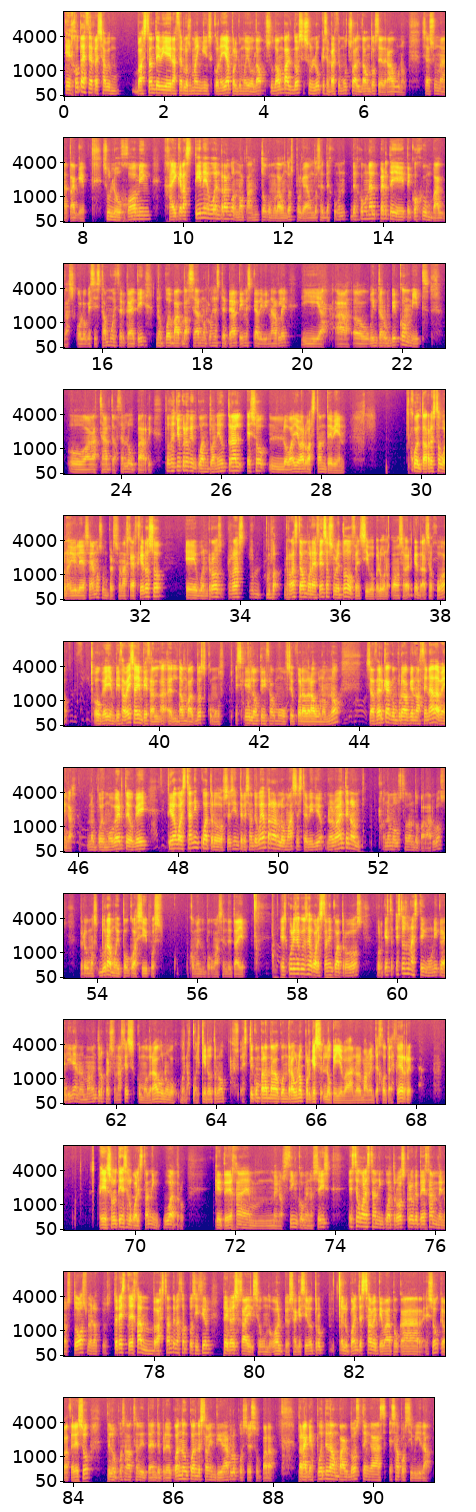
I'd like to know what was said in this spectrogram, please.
que JSR sabe un bastante bien hacer los mind games con ella, porque como digo, su down back 2 es un look que se parece mucho al down 2 de Dragon. O sea, es un ataque. Es un low homing. High crash tiene buen rango, no tanto como down 2, porque down 2 es descomunal, pero te, te, coge un backdash. Con lo que si está muy cerca de ti, no puedes backdashear, no puedes stepear, tienes que adivinarle y o interrumpir con mids o agacharte o hacer low parry. Entonces yo creo que en cuanto a neutral, eso lo va a llevar bastante bien. Cuanto al resto, bueno, Julia ya sabemos, un personaje asqueroso. Eh, buen Ras, da una buena defensa, sobre todo ofensivo. Pero bueno, vamos a ver qué tal se juega. Ok, empieza, ¿veis? Ahí empieza el, el downback 2. Como, es que lo utiliza como si fuera Dragunov, ¿no? Se acerca, comprueba que no hace nada. Venga, no puedes moverte, ok. Tira wall standing 4-2, es interesante. Voy a pararlo más este vídeo. Normalmente no, no me gusta tanto pararlos. Pero como dura muy poco así, pues comento un poco más en detalle. Es curioso que use wall standing 4-2. Porque esto, es una string única de línea. Normalmente los personajes como Dragon o bueno, cualquier otro, ¿no? Pues estoy comparándolo con Dragon porque es lo que lleva normalmente JCR. Eh, solo tienes el wall standing 4, que te deja en menos 5, menos 6. Este wall standing 4-2 creo que te deja en menos 2, menos 3, te deja en bastante mejor posición, pero es high el segundo golpe. O sea que si el otro, el oponente sabe que va a tocar eso, que va a hacer eso, te lo puedes adaptar directamente. Pero de cuando en cuando está bien tirarlo, pues eso, para, para que después de down back 2 tengas esa posibilidad.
